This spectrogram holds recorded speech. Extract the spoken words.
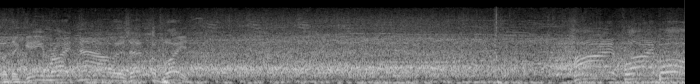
but the game right now is at the plate. High fly ball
